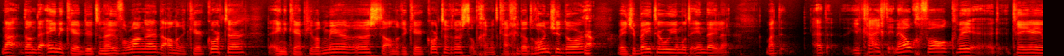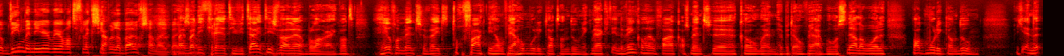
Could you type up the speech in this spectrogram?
Nou, dan de ene keer duurt een heuvel langer, de andere keer korter. De ene keer heb je wat meer rust, de andere keer korter rust. Op een gegeven moment krijg je dat rondje door. Ja. Weet je beter hoe je moet indelen. Maar het, je krijgt in elk geval, creëer je op die manier weer wat flexibele buigzaamheid bij Maar, die creativiteit is wel erg belangrijk. Want heel veel mensen weten toch vaak niet helemaal van... ja, hoe moet ik dat dan doen? Ik merk het in de winkel heel vaak als mensen komen... en hebben het over, ja, ik wil wat sneller worden. Wat moet ik dan doen? Weet je, en, de-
